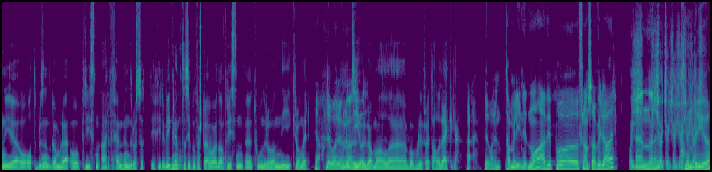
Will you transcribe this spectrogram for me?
nye og 80% gamle, og prisen er 574. Vi glemte å si på den første, var da prisen 209 kroner. Ja, det var en, for en ti år gammel boble fra Italia. Det er ikke det. Nei, det var en Tamelini. Nå er vi på Francois Villard. En kondriø.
